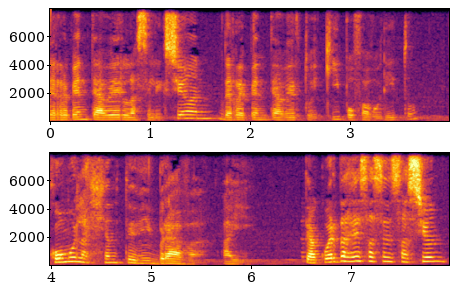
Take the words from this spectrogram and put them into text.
De repente a ver la selección, de repente a ver tu equipo favorito. ¿Cómo la gente vibraba ahí? ¿Te acuerdas esa sensación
